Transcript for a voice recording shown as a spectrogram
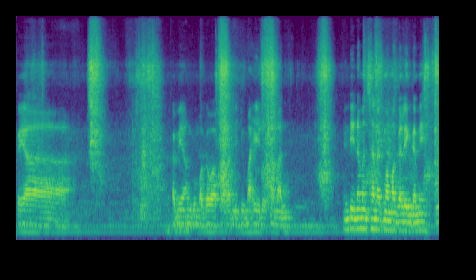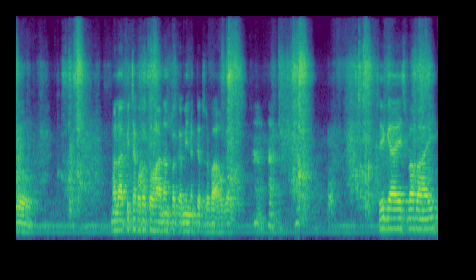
Kaya kami ang gumagawa para medyo mahilot naman. Hindi naman sa nagmamagaling kami, pero malapit sa katotohanan pag kami nagtatrabaho guys. See guys, bye-bye.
